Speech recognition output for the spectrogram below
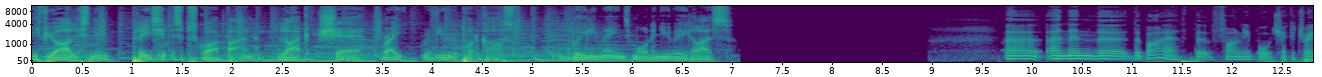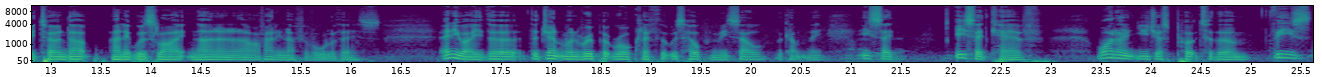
if you are listening, please hit the subscribe button, like, share, rate, review the podcast. It really means more than you realise. Uh, and then the the buyer that finally bought Checkatrade turned up, and it was like, no, no, no, no, I've had enough of all of this. Anyway, the the gentleman Rupert Rawcliffe that was helping me sell the company, he said, he said, Kev, why don't you just put to them these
